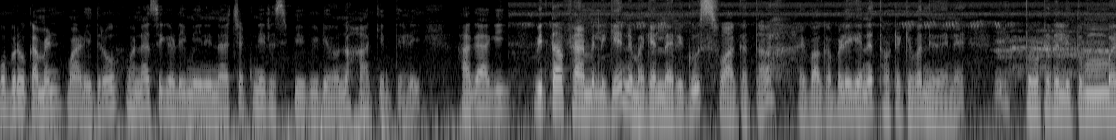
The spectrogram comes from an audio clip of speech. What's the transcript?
ಒಬ್ಬರು ಕಮೆಂಟ್ ಮಾಡಿದರು, ವನಸಿಗಡಿ ಮೀನಿನ ಚಟ್ನಿ ರೆಸಿಪಿ ವಿಡಿಯೋವನ್ನು ಹಾಕಿಂತೇಳಿ. ಹಾಗಾಗಿ ವಿತ್ ಫ್ಯಾಮಿಲಿಗೆ ನಿಮಗೆಲ್ಲರಿಗೂ ಸ್ವಾಗತ. ಇವಾಗ ಬೆಳಿಗ್ಗೆ ತೋಟಕ್ಕೆ ಬಂದಿದ್ದೇನೆ. ತೋಟದಲ್ಲಿ ತುಂಬಾ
